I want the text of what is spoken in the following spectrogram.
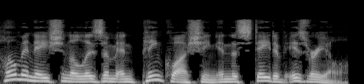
Homonationalism and pinkwashing in the State of Israel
